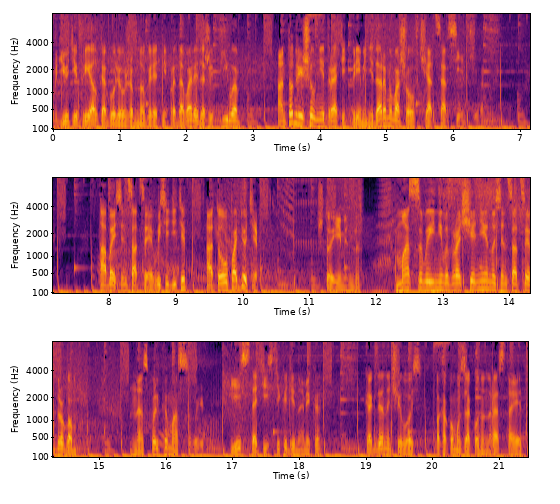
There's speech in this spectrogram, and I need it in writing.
В дьюти-фри алкоголя уже много лет не продавали, даже пиво. Антон решил не тратить времени даром и вошел в чат с Арсентьевым. «АБ, сенсация, вы сидите, а то упадете». «Что именно?» Массовые невозвращения, но сенсация в другом. Насколько массовые? Есть статистика, динамика. Когда началось? По какому закону нарастает?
